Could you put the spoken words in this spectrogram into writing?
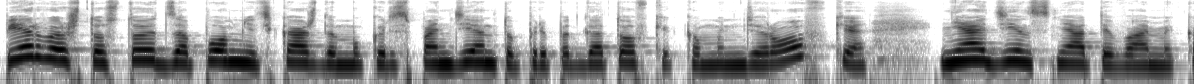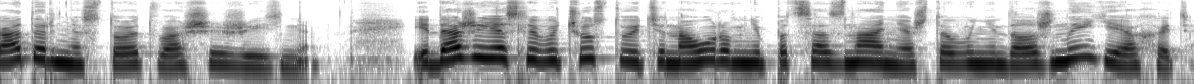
Первое, что стоит запомнить каждому корреспонденту при подготовке к командировке, ни один снятый вами кадр не стоит вашей жизни. И даже если вы чувствуете на уровне подсознания, что вы не должны ехать,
